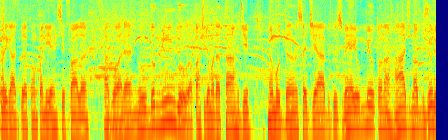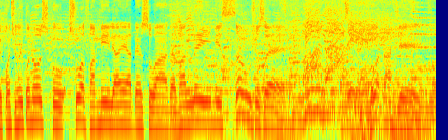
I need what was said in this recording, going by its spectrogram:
Obrigado pela companhia. A gente se fala agora no domingo, a partir de uma da tarde, no Mudança de Hábitos. Vem aí o Milton na Rádio 9 de Julho. Continue conosco. Sua família é abençoada. Valei-me São José. Boa tarde.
